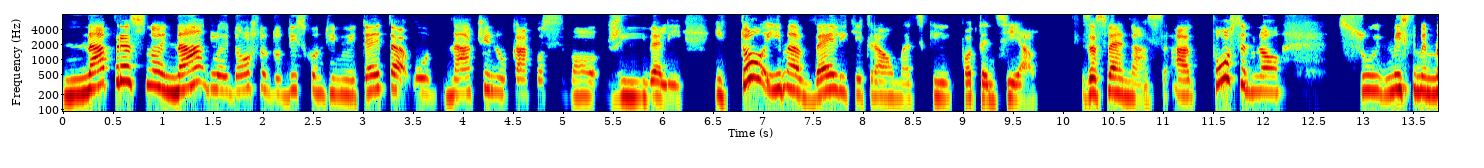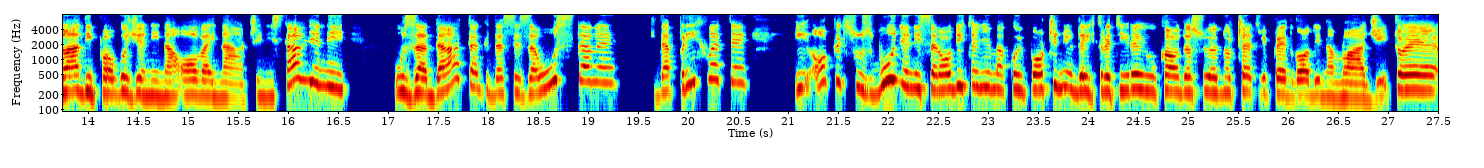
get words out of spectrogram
naprasno i naglo je došlo do diskontinuiteta u načinu kako smo živeli. I to ima veliki traumatski potencijal za sve nas. A posebno su, mislim, mladi pogođeni na ovaj način i stavljeni u zadatak da se zaustave, da prihvate i opet su zbunjeni sa roditeljima koji počinju da ih tretiraju kao da su jedno 4-5 godina mlađi. To je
